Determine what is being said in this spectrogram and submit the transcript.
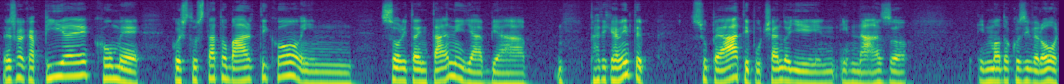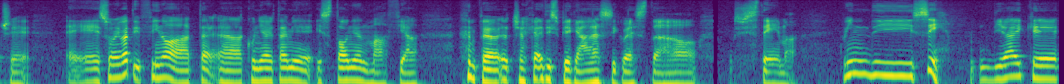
riesco a capire come questo Stato baltico in soli 30 anni gli abbia praticamente superati, pucciandogli il naso in modo così veloce e sono arrivati fino a, te- a coniare il termine Estonian Mafia per cercare di spiegarsi questo sistema. Quindi sì, direi che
